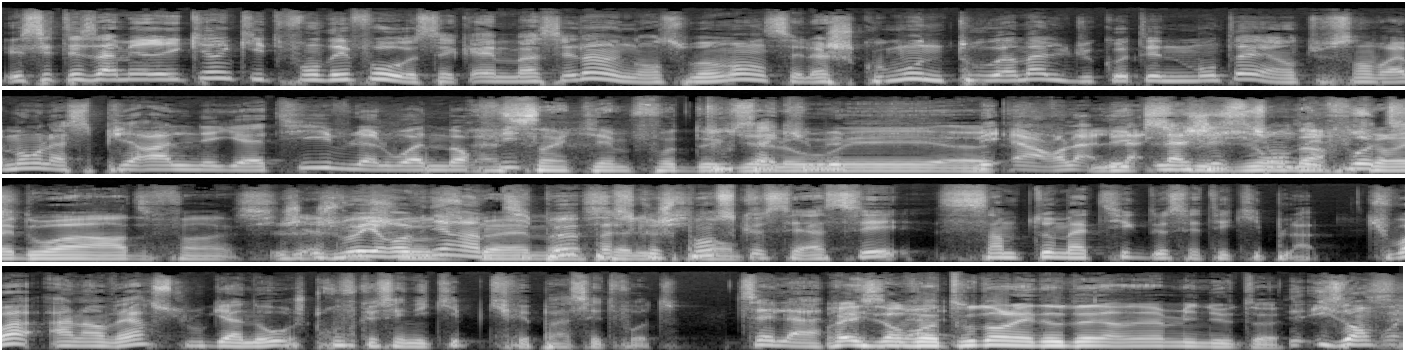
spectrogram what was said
Et c'est tes Américains qui te font défaut. C'est quand même assez dingue. En ce moment, c'est la Shkumun, tout va mal du côté de Montaigne. hein. Tu sens vraiment la spirale négative, la loi de La Murphy. cinquième faute de. Galloway, euh, Mais alors, la, la- la l'exclusion gestion des d'Arthur fautes. Y Je, je veux y revenir un petit peu parce que je pense que c'est assez symptomatique de cette équipe-là. Tu vois, à l'inverse, Lugano, je trouve que c'est une équipe qui fait pas assez de fautes. Tu sais, la, Ouais, ils la- envoient tout dans les deux dernières minutes. ils envoient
